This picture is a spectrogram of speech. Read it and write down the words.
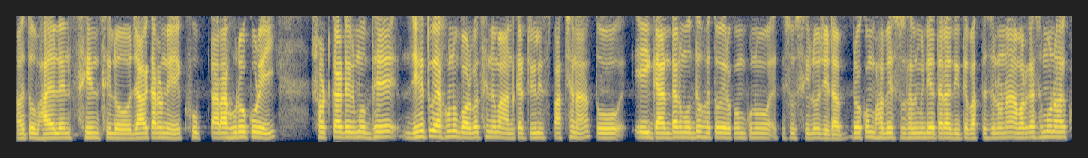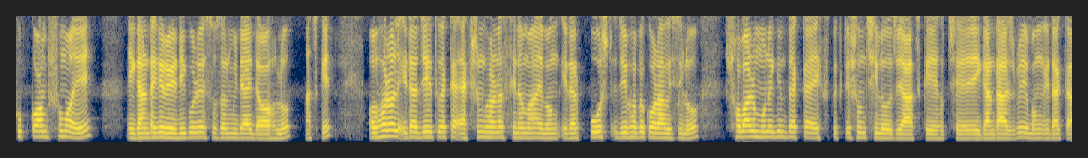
হয়তো ভায়োলেন্স সিন ছিল, যার কারণে খুব তাড়াহুড়ো করেই শর্টকাটের মধ্যে, যেহেতু এখনও বরবাদ সিনেমা আনকাট রিলিজ পাচ্ছে না, তো এই গানটার মধ্যে হয়তো এরকম কোনো কিছু ছিল যেটা এরকমভাবে সোশ্যাল মিডিয়ায় তারা দিতে পারতেছিল না। আমার কাছে মনে হয় খুব কম সময়ে এই গানটাকে রেডি করে সোশ্যাল মিডিয়ায় দেওয়া হলো আজকে। ওভারঅল এটা যেহেতু একটা অ্যাকশন ঘরানার সিনেমা এবং এটার পোস্ট যেভাবে করা হয়েছিল, সবার মনে কিন্তু একটা এক্সপেকটেশন ছিল যে আজকে হচ্ছে এই গানটা আসবে এবং এটা একটা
